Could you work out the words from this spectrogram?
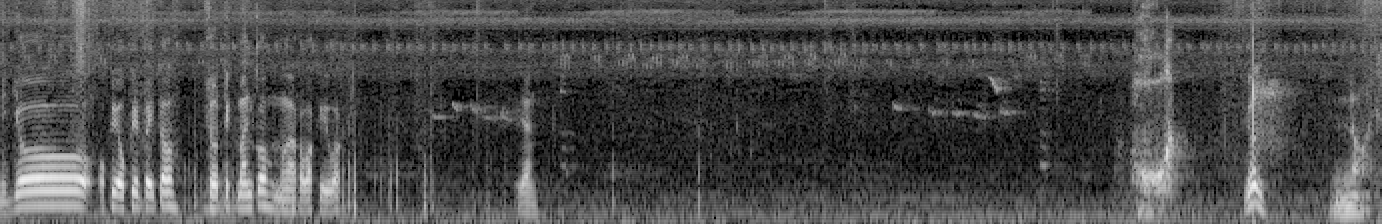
Medyo okay-okay pa ito. So tikman ko mga kawakiwak. Ayan. Yun. Nice.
